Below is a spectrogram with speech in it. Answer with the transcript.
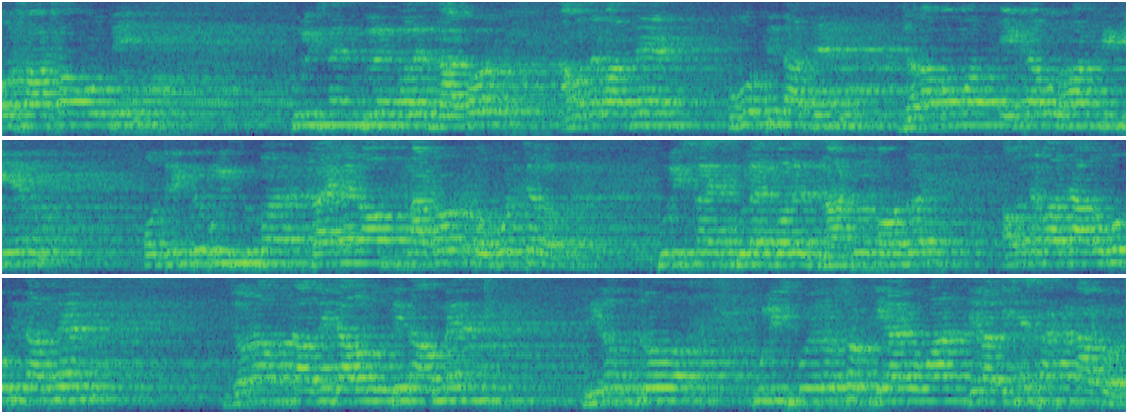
ও সহসভাপতি police line school and college Natore আমাদের মাঝে উপস্থিত আছেন জনাব মোহাম্মদ হক পিপিএম অতিরিক্ত police super crime of Natore ও পরিচালক police line school and college, Natore মহোদয়। আমাদের মাঝে আরও উপস্থিত আছেন জনাব কাজী জালালউদ্দিন আহমেদ, নিরস্ত্র পুলিশ পরিদর্শক ডিআর ওয়ান জেলা বিশেষ শাখা নাটোর।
